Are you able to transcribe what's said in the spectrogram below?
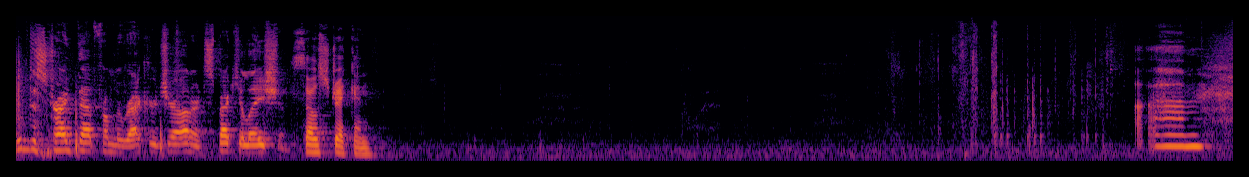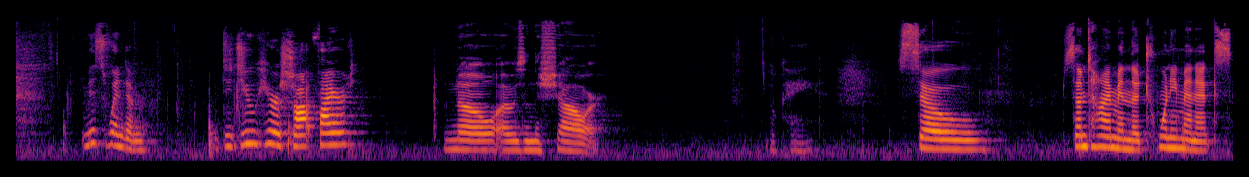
Move to strike that from the record, Your Honor. It's speculation. So stricken. Um, Miss Wyndham, did you hear a shot fired? No, I was in the shower. Okay. So, sometime in the 20 minutes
